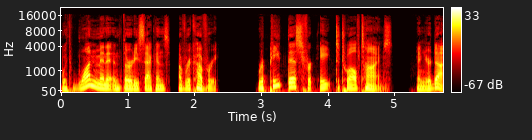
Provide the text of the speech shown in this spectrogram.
with 1 minute and 30 seconds of recovery. Repeat this for 8 to 12 times, and you're done.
